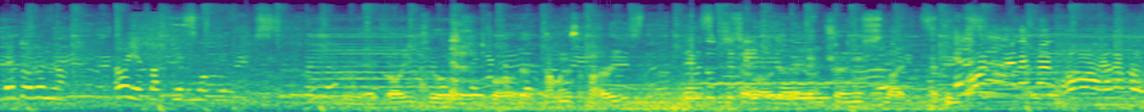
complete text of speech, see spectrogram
Kita turun lah. Oh ya parkir mobil. We're going to for the Taman Safari. So the entrance like at the Oh, elephant. Oh, elephant.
